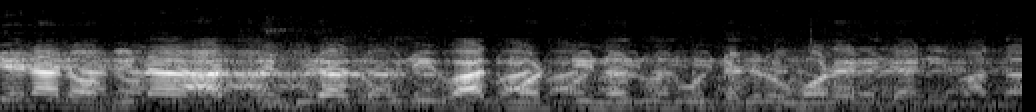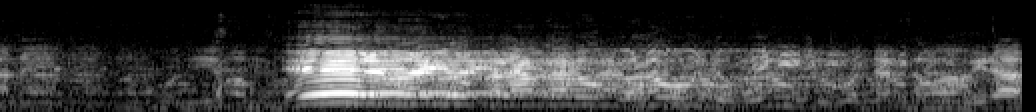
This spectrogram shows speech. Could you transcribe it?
જેના નોભીના હાથથી પીડા દુઃખની વાત મળતી નજરું હું જજરો મોડે રજાની માતાને. એ રમાયો કલાકારો બોલો હું જોગીની છું વીરા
